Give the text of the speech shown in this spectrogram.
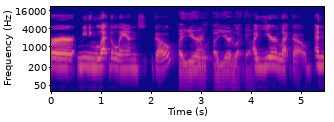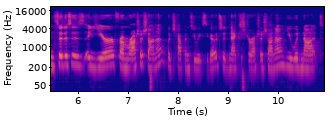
for meaning let the land go. A year Right. a year let go. a year let go. And so this is a year from Rosh Hashanah, which happened two weeks ago, to next Rosh Hashanah. You would not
